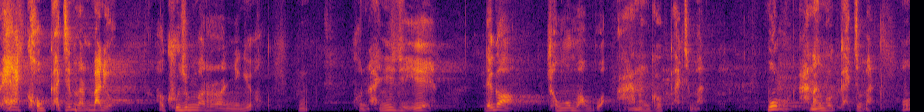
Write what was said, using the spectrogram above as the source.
왜 거기까지만 말이오 아, 거짓말 하라는 얘기요? 응? 그건 아니지 내가 경험하고 아는 것까지만 모르 아는 것까지만 어?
